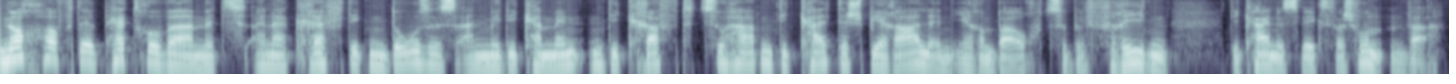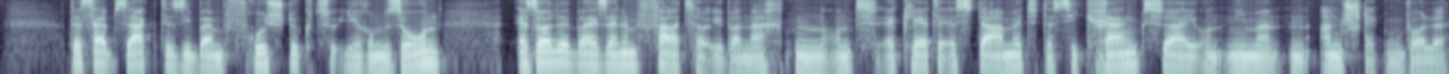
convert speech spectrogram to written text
Noch hoffte Petrova mit einer kräftigen Dosis an Medikamenten die Kraft zu haben, die kalte Spirale in ihrem Bauch zu befrieden, die keineswegs verschwunden war. Deshalb sagte sie beim Frühstück zu ihrem Sohn, er solle bei seinem Vater übernachten und erklärte es damit, dass sie krank sei und niemanden anstecken wolle.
